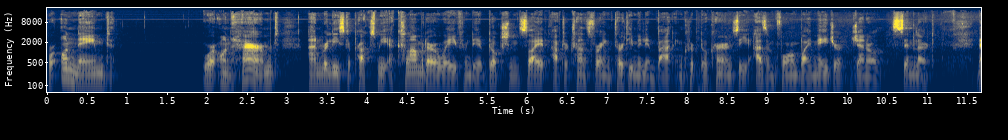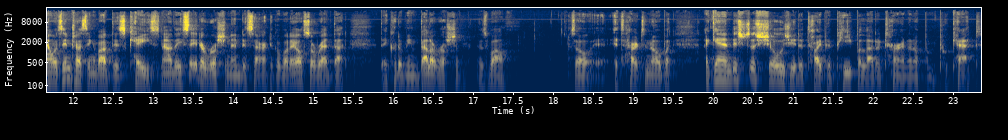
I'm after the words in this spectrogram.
were unnamed were unharmed and released approximately a kilometre away from the abduction site after transferring 30 million baht in cryptocurrency, as informed by Major General Sinlert. Now, what's interesting about this case, now they say they're Russian in this article, but I also read that they could have been Belarusian as well. So it's hard to know. But again, this just shows you the type of people that are turning up in Phuket.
